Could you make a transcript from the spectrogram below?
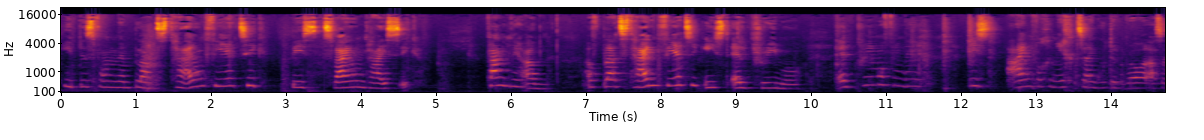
gibt es von dem Platz 43 bis 32. Fangen wir an. Auf Platz 43 ist El Primo. El Primo finde ich ist einfach nicht so ein guter Brawler. Also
